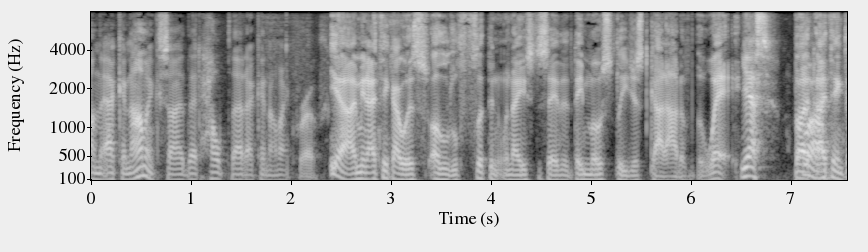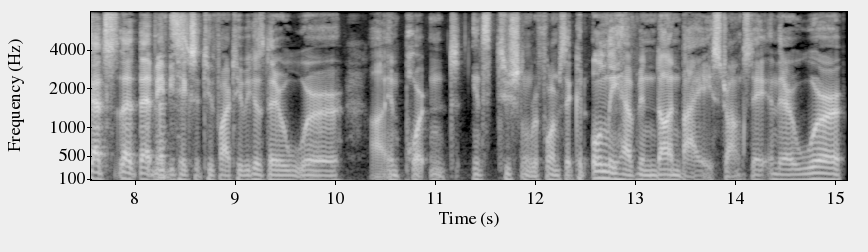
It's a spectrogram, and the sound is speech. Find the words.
on the economic side that helped that economic growth. Yeah, I mean, I think I was a little flippant when I used to say that they mostly just got out of the way. Yes. But Well, I think that's that, that maybe takes it too far too, because there were uh, important institutional reforms that could only have been done by a strong state, and there were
